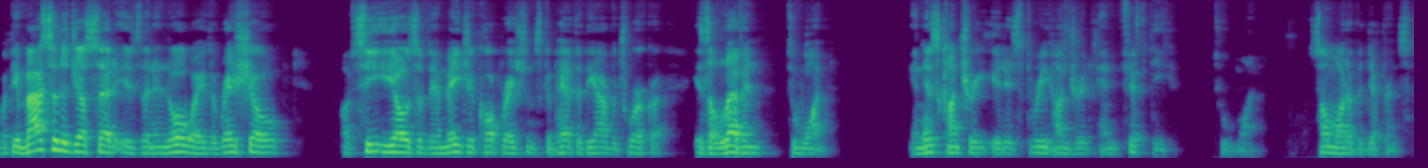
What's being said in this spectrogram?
What the ambassador just said is that in Norway, the ratio of CEOs of their major corporations compared to the average worker is 11 to 1. In this country, it is 350 to 1. Somewhat of a difference.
